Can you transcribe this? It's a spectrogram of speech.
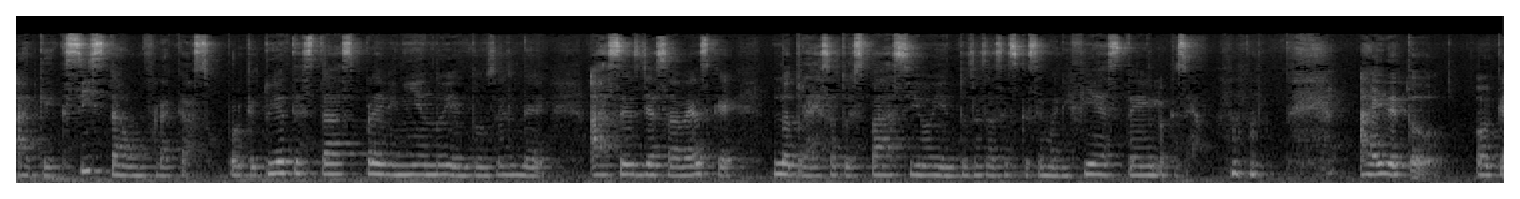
a que exista un fracaso, porque tú ya te estás previniendo y entonces le haces, ya sabes, que lo traes a tu espacio y entonces haces que se manifieste y lo que sea. Hay de todo, ¿ok?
